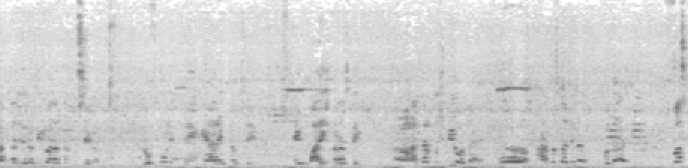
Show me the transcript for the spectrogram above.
अंदर जो है व्यूअर अंदर घुसेगा। लोग क्यों लिखते हैं कि यार एकदम से एक बारिश बरस गई? अंदर कुछ भी होता है। वो हर बंदा जो है ना बोलता है first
